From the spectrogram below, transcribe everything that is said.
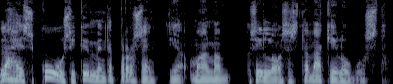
lähes 60 prosenttia maailman silloisesta väkiluvusta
